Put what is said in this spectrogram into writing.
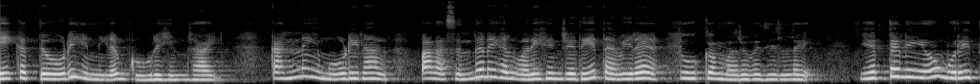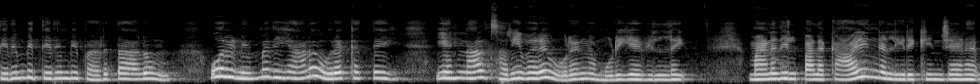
ஏக்கத்தோடு என்னிடம் கூறுகின்றாய். கண்ணை மூடினால் பல சிந்தனைகள் வருகின்றதே தவிர தூக்கம் வருவதில்லை. எத்தனையோ முறை திரும்பி திரும்பி படுத்தாலும் ஒரு நிம்மதியான உறக்கத்தை என்னால் சரிவர உறங்க முடியவில்லை. மனதில் பல காயங்கள் இருக்கின்றன.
